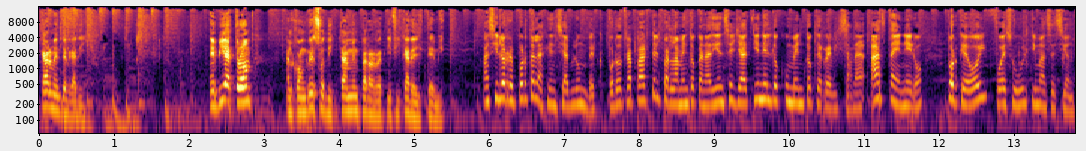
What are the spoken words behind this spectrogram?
Carmen Delgadillo. Envía Trump al Congreso dictamen para ratificar el TEMEC. Así lo reporta la agencia Bloomberg. Por otra parte, el Parlamento canadiense ya tiene el documento que revisará hasta enero porque hoy fue su última sesión.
